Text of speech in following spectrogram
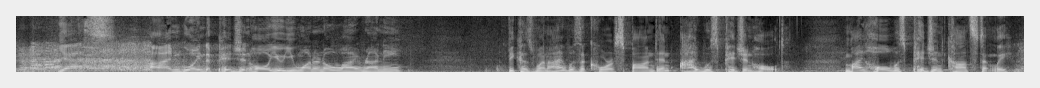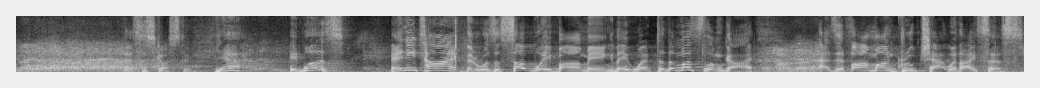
Yes. I'm going to pigeonhole you. You want to know why, Ronny? Because when I was a correspondent, I was pigeonholed. My hole was pigeoned constantly. That's disgusting. Yeah, it was. Anytime there was a subway bombing, they went to the Muslim guy, as if I'm on group chat with ISIS.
